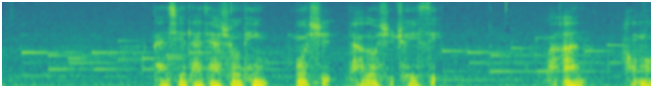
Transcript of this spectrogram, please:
感谢大家收听，我是塔罗斯 Tracy，晚安，好梦。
